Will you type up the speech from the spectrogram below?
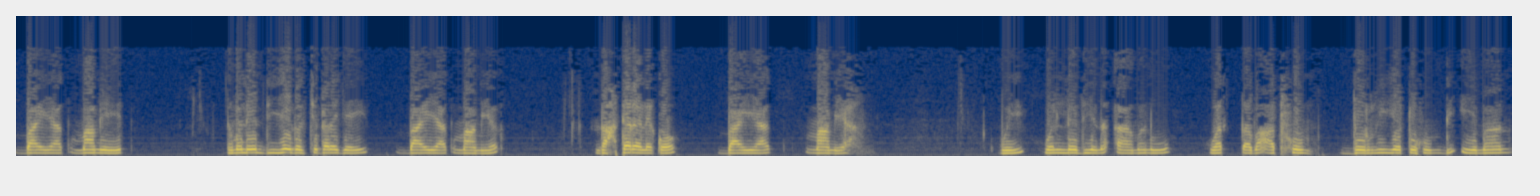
bàyyi yaag maam ya dama leen di yéegal ci darajay bàyyi yaag maam ya ndax terale ko bàyyi yaag maam ya muy walladina amanu wattaba'athum durriyatuhum bi iman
